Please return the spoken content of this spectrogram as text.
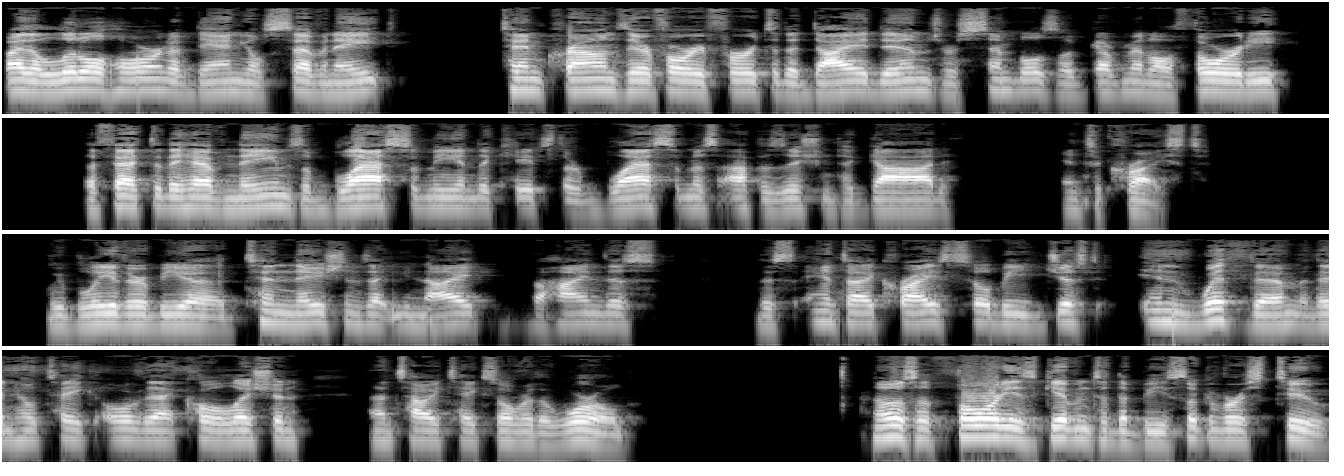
by the little horn of Daniel 7 8. Ten crowns therefore refer to the diadems or symbols of governmental authority. The fact that they have names of blasphemy indicates their blasphemous opposition to God and to Christ. We believe there will be a, 10 nations that unite behind this, this Antichrist. He'll be just in with them, and then he'll take over that coalition. That's how he takes over the world. Notice authority is given to the beast. Look at verse 2.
